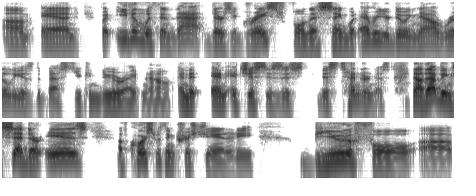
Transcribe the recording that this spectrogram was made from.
Um, and but even within that there's a gracefulness saying whatever you're doing now really is the best you can do right now and it and it just is this this tenderness. Now that being said there is of course within christianity beautiful uh,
